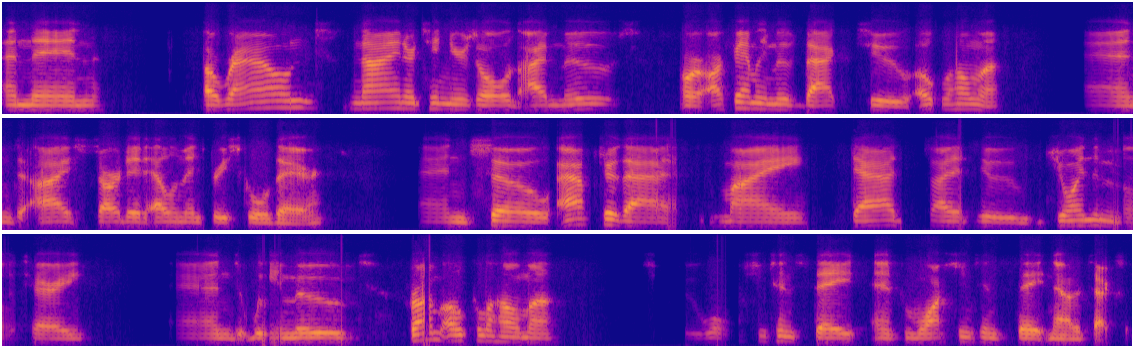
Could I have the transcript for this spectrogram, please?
And then around nine or 10 years old, I moved, or our family moved back to Oklahoma, and I started elementary school there. And so after that, my dad decided to join the military, and we moved from Oklahoma to Washington State, and from Washington State now to Texas.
